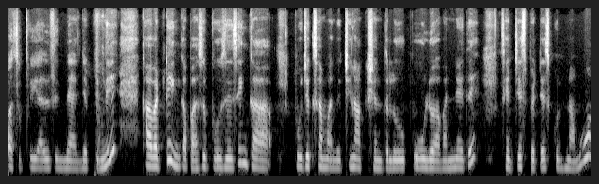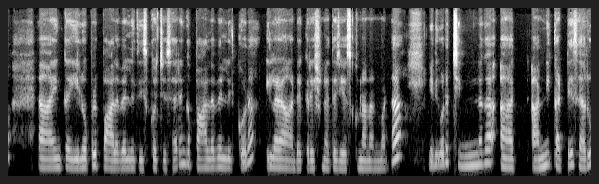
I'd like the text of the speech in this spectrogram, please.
పసుపు పూయాల్సిందే అని చెప్పింది కాబట్టి ఇంకా పసుపు పూసేసి ఇంకా పూజకి సంబంధించిన అక్షంతలు, పూలు అవన్నీ అయితే సెట్ చేసి పెట్టేసుకుంటున్నాము. ఇంకా ఈ లోపల పాలవెల్లి తీసుకొచ్చేసారు. ఇంకా పాలవెల్లికి కూడా ఇలా డెకరేషన్ అయితే చేసుకున్నాను అనమాట ఇది కూడా చిన్నగా అన్నీ కట్టేశారు.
